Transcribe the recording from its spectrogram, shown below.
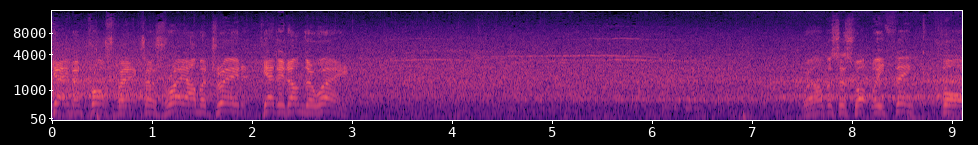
Game in prospect as Real Madrid get it underway. Well, this is what we think for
